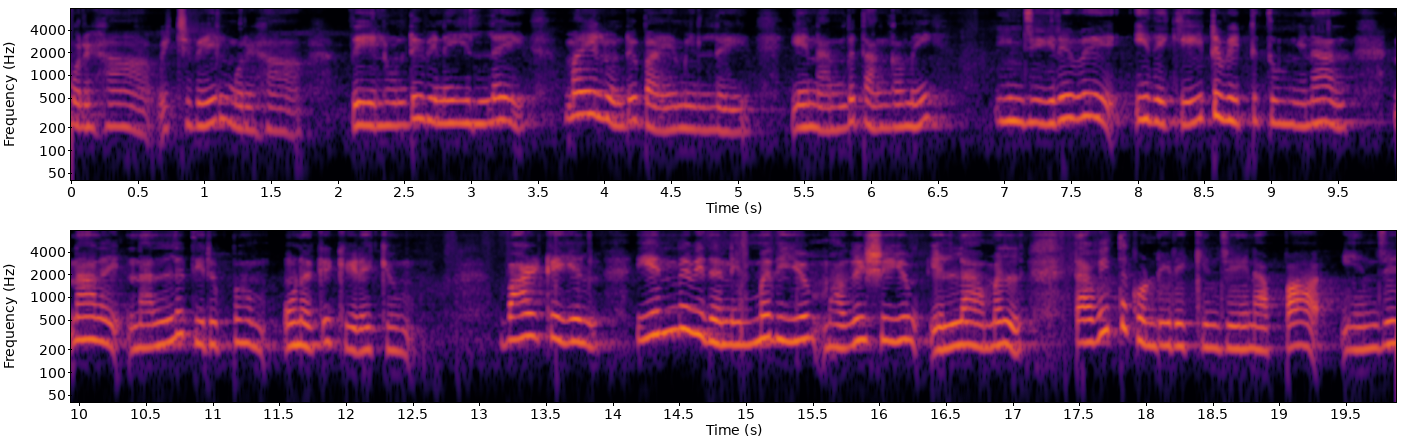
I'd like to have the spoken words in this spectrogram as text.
முருகா வெற்றிவேல் முருகா வேலுண்டு வினையில்லை மயிலுண்டு பயமில்லை. என் அன்பு தங்கமே இன்று இரவு இதை கேட்டுவிட்டு தூங்கினால் நாளை நல்ல திருப்பம் உனக்கு கிடைக்கும். வாழ்க்கையில் எந்தவித நிம்மதியும் மகிழ்ச்சியும் இல்லாமல் தவித்து கொண்டிருக்கின்றேன் அப்பா என்று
